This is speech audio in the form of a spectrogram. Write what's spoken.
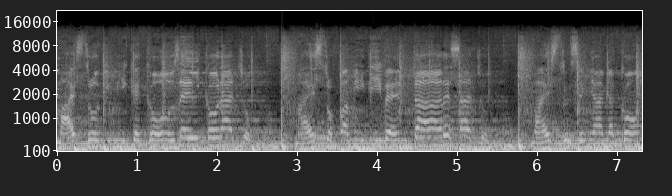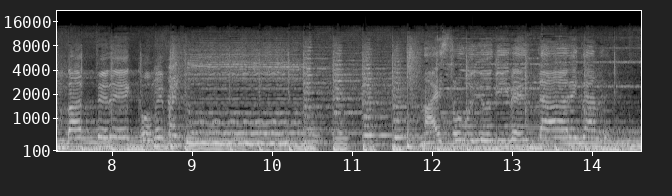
Maestro dimmi che cos'è il coraggio, maestro fammi diventare saggio, maestro insegnami a combattere come fai tu. Maestro voglio diventare grande,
